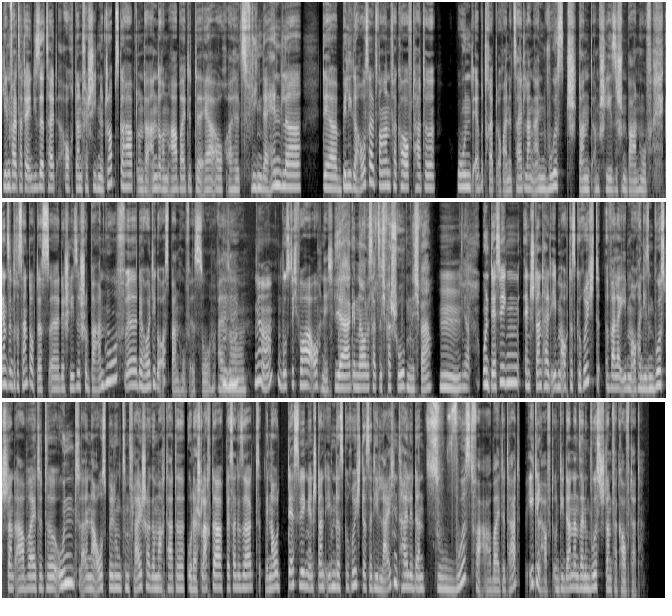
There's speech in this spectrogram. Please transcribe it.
Jedenfalls hat er in dieser Zeit auch dann verschiedene Jobs gehabt. Unter anderem arbeitete er auch als fliegender Händler, der billige Haushaltswaren verkauft hatte und er betreibt auch eine Zeit lang einen Wurststand am Schlesischen Bahnhof. Ganz interessant auch, dass äh, der Schlesische Bahnhof äh, der heutige Ostbahnhof ist so. Also, mhm. ja, wusste ich vorher auch nicht. Ja, genau, das hat sich verschoben, nicht wahr? Mhm. Ja. Und deswegen entstand halt eben auch das Gerücht, weil er eben auch an diesem Wurststand arbeitete und eine Ausbildung zum Fleischer gemacht hatte oder Schlachter, besser gesagt. Genau deswegen entstand eben das Gerücht, dass er die Leichenteile dann zu Wurst verarbeitet hat. Ekelhaft. Und die dann an seinem Wurststand verkauft verkauft hat.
